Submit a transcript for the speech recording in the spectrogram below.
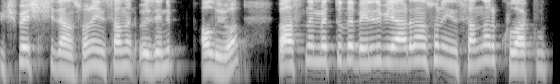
3-5 kişiden sonra insanlar özenip alıyor. Ve aslında metroda belli bir yerden sonra insanlar kulaklık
